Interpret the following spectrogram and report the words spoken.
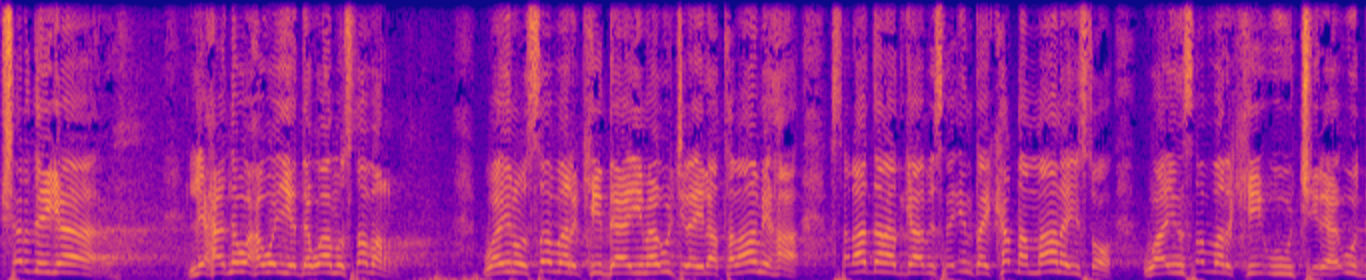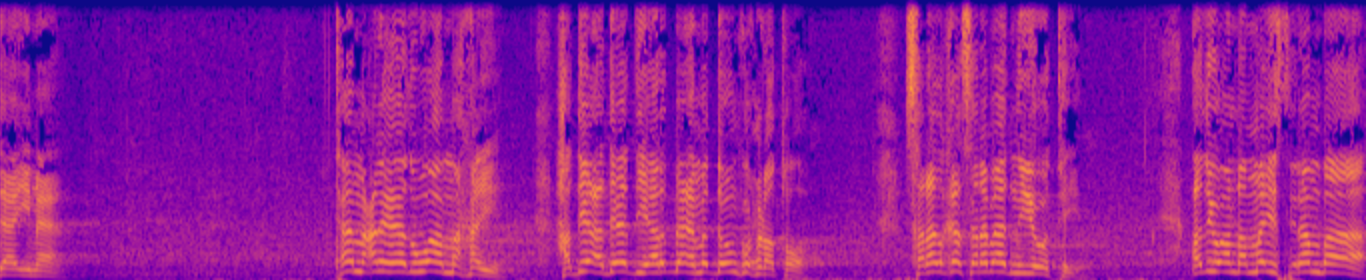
shardiga lixaadna waxa weeye dawaamu safar waa inuu safarkii daa'imaa u jira ilaa tamaamihaa salaadan aad gaabisay intay ka dhammaanayso waa in safarkii uu jiraa uu daa'imaa taa macnaheedu waa maxay? Haddii addee diyaaradba ama doon ku xidhato salaad qasara baad niyootay. Adigoo aan dhammaystiranbaa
